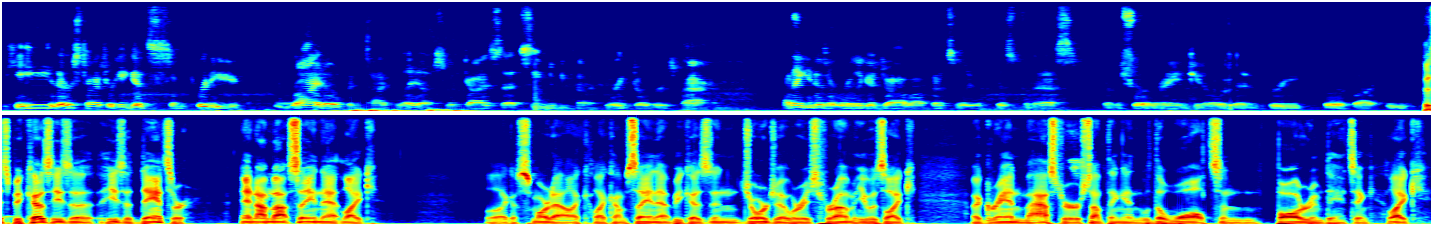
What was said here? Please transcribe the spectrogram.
he there's times where he gets some pretty wide open type layups with guys that seem to be kind of draped over his back. I think he does a really good job offensively with his finesse in the short range, you know, within three, four, five feet. It's because he's a he's a dancer, and I'm not saying that like like a smart aleck. Like I'm saying that because in Georgia, where he's from, he was like a grand master or something in the waltz and ballroom dancing. Like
